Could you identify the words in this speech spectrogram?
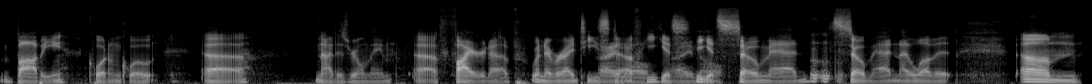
Bobby quote unquote uh not his real name uh fired up whenever I tease I stuff. know, he gets he gets so mad, so mad, and I love it. Um,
